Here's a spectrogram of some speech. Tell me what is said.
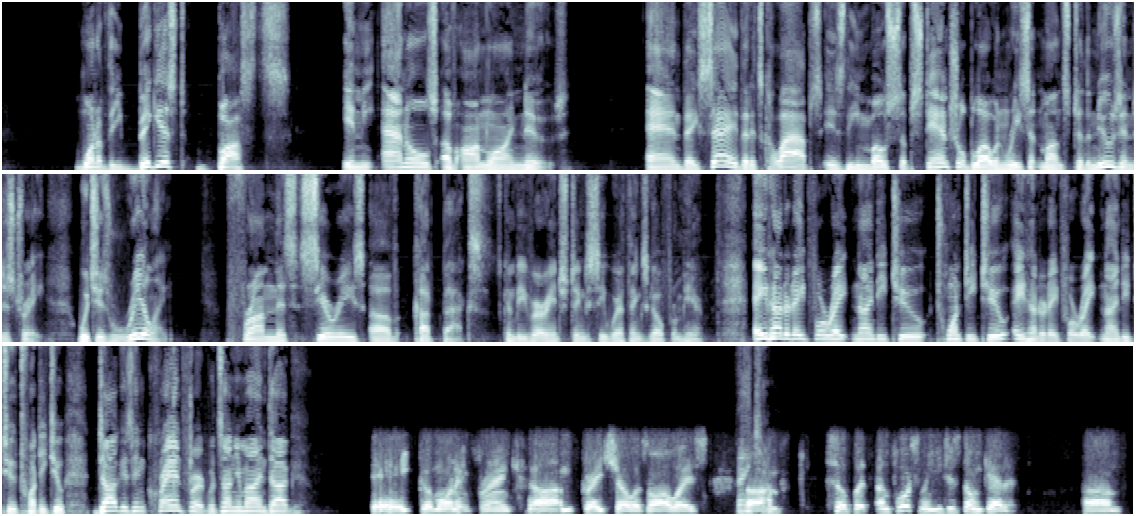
one of the biggest busts in the annals of online news. And they say that its collapse is the most substantial blow in recent months to the news industry, which is reeling from this series of cutbacks. It's going to be very interesting to see where things go from here. 800 848 9222. 800 848 9222. Doug is in Cranford. What's on your mind, Doug? Hey, good morning, Frank. Um, great show as always. Thank you. Um, so, but unfortunately, you just don't get it. Um,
